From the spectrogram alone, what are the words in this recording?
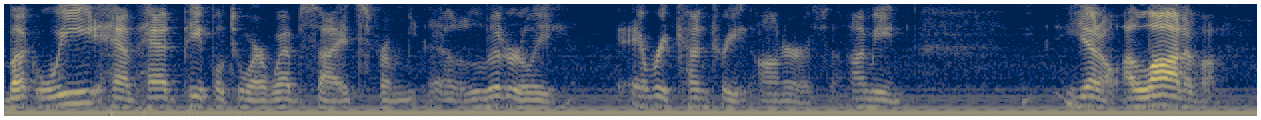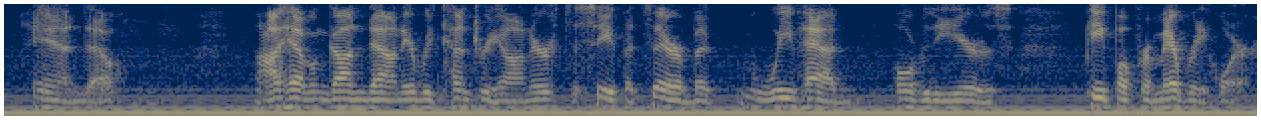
But we have had people to our websites from uh, literally every country on earth. I mean, you know, a lot of them. And uh, I haven't gone down every country on earth to see if it's there, but we've had over the years people from everywhere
